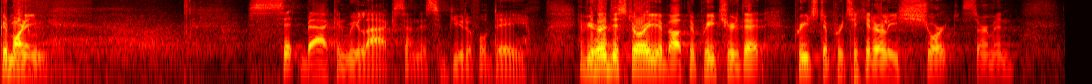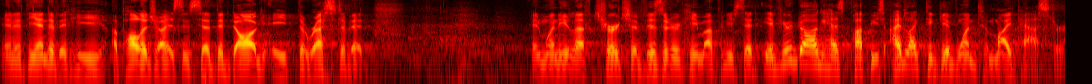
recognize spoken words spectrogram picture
Good morning. Sit back and relax on this beautiful day. Have you heard the story about the preacher that preached a particularly short sermon? And at the end of it, he apologized and said the dog ate the rest of it. And when he left church, a visitor came up and he said, If your dog has puppies, I'd like to give one to my pastor.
